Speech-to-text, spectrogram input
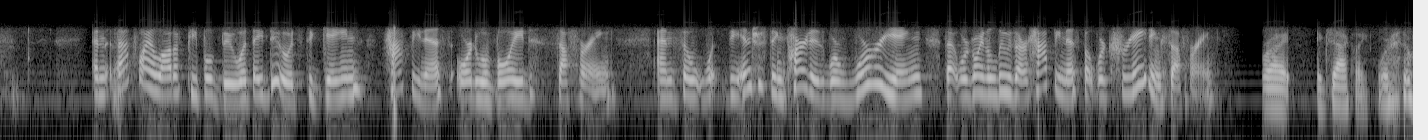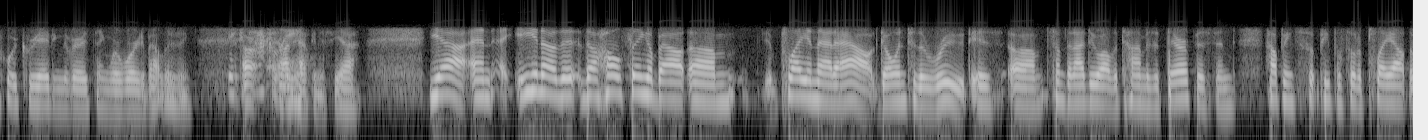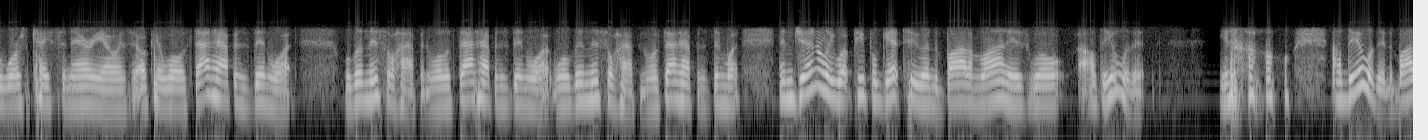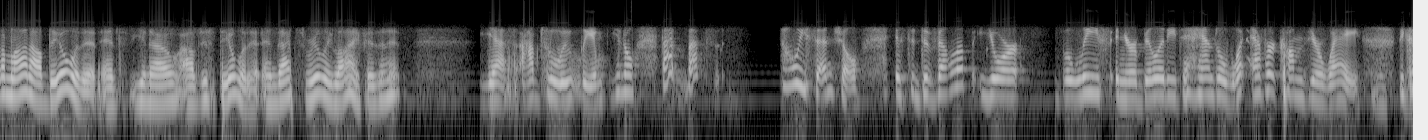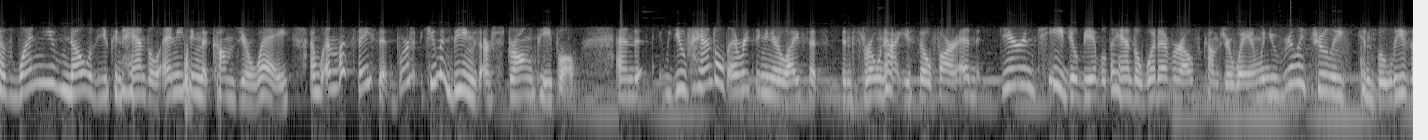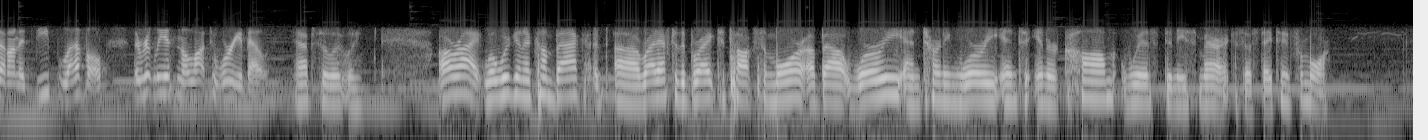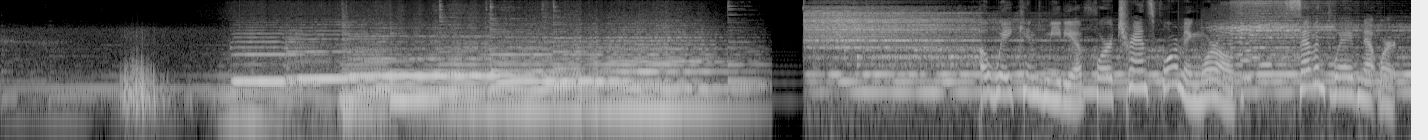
And that's why a lot of people do what they do. It's to gain happiness or to avoid suffering. And so what the interesting part is we're worrying that we're going to lose our happiness, but we're creating suffering. Right, exactly. We're we're creating the very thing we're worried about losing. Exactly. Our, unhappiness, yeah. Yeah, and you know the the whole thing about um playing that out, going to the root, is um, something I do all the time as a therapist, and helping people sort of play out the worst case scenario and say, okay, well, if that happens, then what? Well, then this will happen. Well, if that happens, then what? Well, then this will happen. Well, if that happens, then what? And generally, what people get to in the bottom line is, well, I'll deal with it. You know, I'll deal with it. The bottom line, I'll deal with it. It's you know, I'll just deal with it, and that's really life, isn't it? Yes, absolutely. And you know that that's so essential is to develop your belief in your ability to handle whatever comes your way. Mm. Because when you know that you can handle anything that comes your way, and, and let's face it, we're, human beings are strong people, and you've handled everything in your life that's been thrown at you so far, and guaranteed you'll be able to handle whatever else comes your way. And when you really truly can believe that on a deep level, there really isn't a lot to worry about. Absolutely. All right. Well, we're going to come back uh, right after the break to talk some more about worry and turning worry into inner calm with Denise Marek. So stay tuned for more. Awakened Media for a transforming world. Seventh Wave Network.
